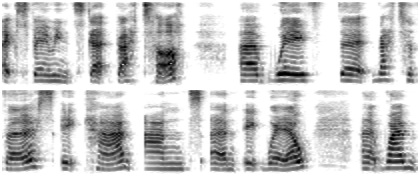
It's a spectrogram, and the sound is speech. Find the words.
experience get better uh, with the metaverse it can and um, it will uh, when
